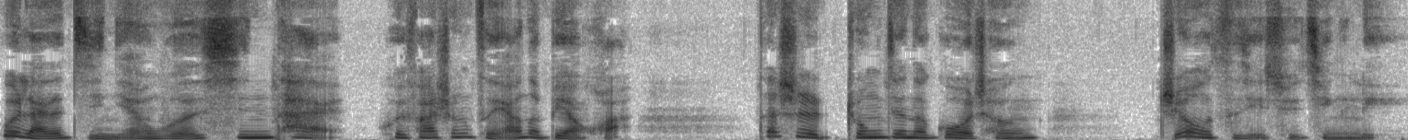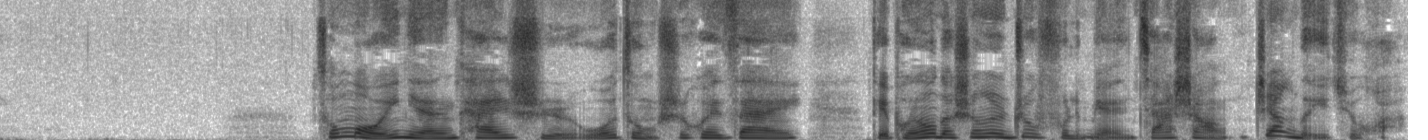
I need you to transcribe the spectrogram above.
未来的几年，我的心态会发生怎样的变化？但是中间的过程，只有自己去经历。从某一年开始，我总是会在给朋友的生日祝福里面加上这样的一句话：“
